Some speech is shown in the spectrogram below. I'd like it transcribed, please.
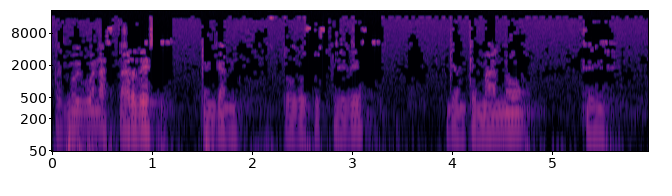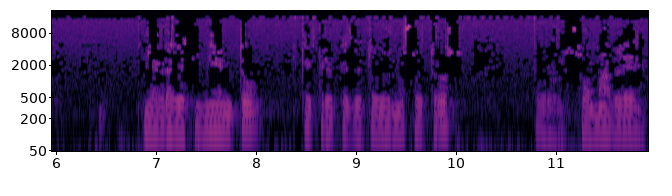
Pues muy buenas tardes, tengan todos ustedes. De antemano, eh, mi agradecimiento, que creo que es de todos nosotros, por su amable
